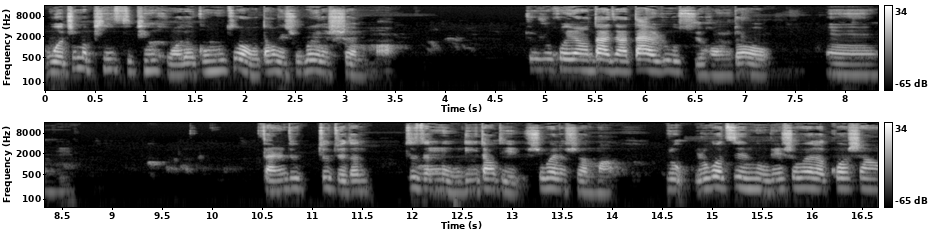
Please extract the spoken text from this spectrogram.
我这么拼死拼活的工作，我到底是为了什么？就是会让大家带入许红豆，嗯，反正就就觉得自己努力到底是为了什么？如如果自己努力是为了过上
